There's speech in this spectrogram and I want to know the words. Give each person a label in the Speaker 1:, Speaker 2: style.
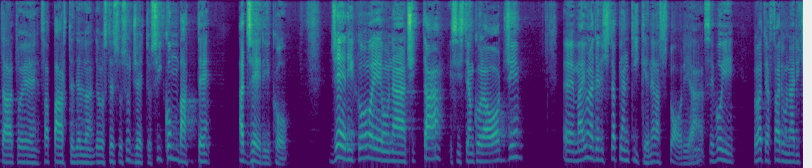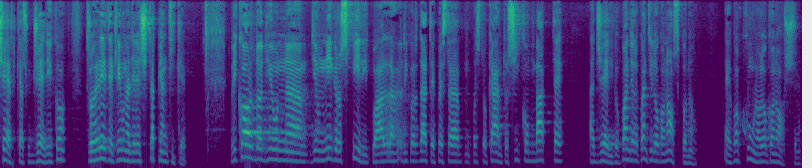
Speaker 1: e fa parte del, dello stesso soggetto, si combatte a Gerico. Gerico è una città, esiste ancora oggi, eh, ma è una delle città più antiche nella storia. Se voi provate a fare una ricerca su Gerico, troverete che è una delle città più antiche. Ricordo di un, di un negro spiritual, ricordate questa, questo canto, si combatte a Gerico. Quanti, quanti lo conoscono? Eh, qualcuno lo conosce.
